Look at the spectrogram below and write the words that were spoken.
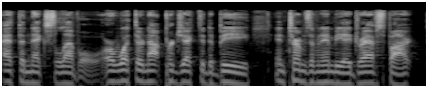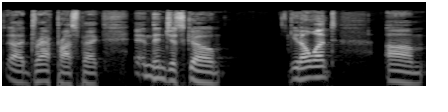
at the next level or what they're not projected to be in terms of an NBA draft spot, uh, draft prospect, and then just go, you know what? Um,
